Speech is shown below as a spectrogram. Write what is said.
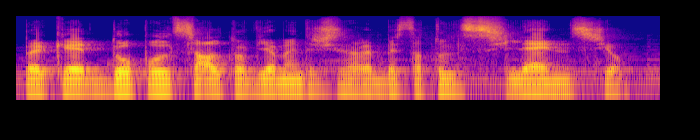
Perché dopo il salto ovviamente ci sarebbe stato il silenzio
